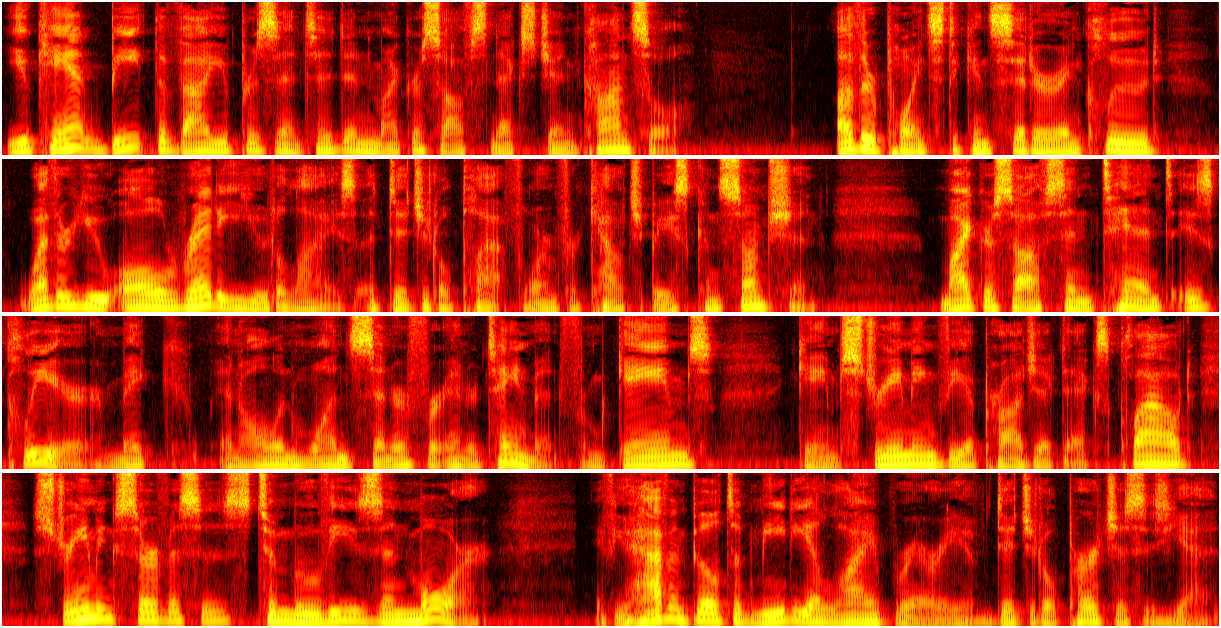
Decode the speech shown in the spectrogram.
you can't beat the value presented in Microsoft's next gen console. Other points to consider include whether you already utilize a digital platform for couch based consumption. Microsoft's intent is clear make an all in one center for entertainment, from games, game streaming via Project xCloud, streaming services, to movies, and more. If you haven't built a media library of digital purchases yet,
